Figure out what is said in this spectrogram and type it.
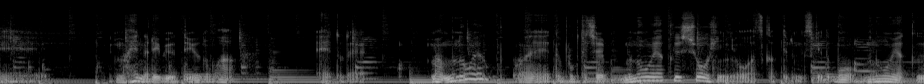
えー、まあ、変なレビューっていうのはえっ、ー、とねまあ、無農薬、えー、と僕たちは無農薬商品を扱ってるんですけども無農薬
